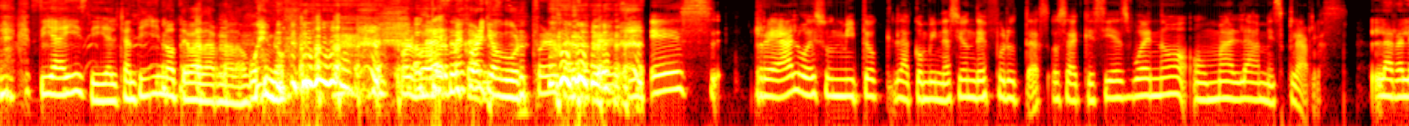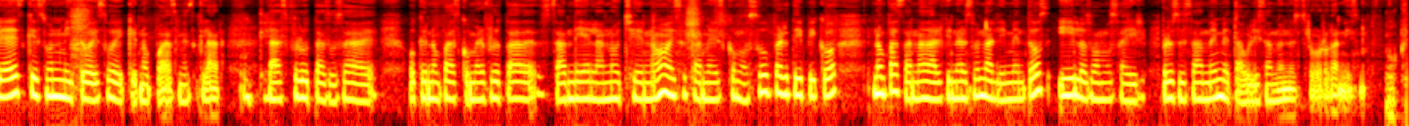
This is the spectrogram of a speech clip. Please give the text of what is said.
Sí, ahí sí, el chantilly no te va a dar nada bueno. Por favor, Azúcares. mejor yogurt. Azúcares, sí. ¿Es real o es un mito la combinación de frutas? O sea, que si es bueno o mala mezclarlas. La realidad es que es un mito eso de que no puedas mezclar las frutas, o sea, o que no puedas comer fruta sandía en la noche, ¿no? Eso también es como súper típico. No pasa nada, al final son alimentos y los vamos a ir procesando y metabolizando en nuestro organismo. Ok,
